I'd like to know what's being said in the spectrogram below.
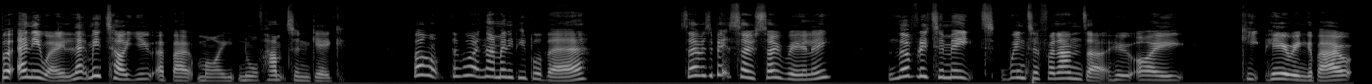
But anyway, let me tell you about my Northampton gig. Well, there weren't that many people there, so it was a bit so so, really. Lovely to meet Winter Fernanda, who I keep hearing about,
